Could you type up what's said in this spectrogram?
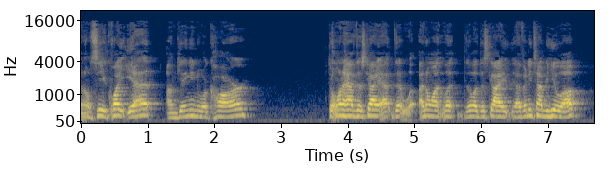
I don't see it quite yet. I'm getting into a car. Don't want to have this guy. I don't want to let this guy have any time to heal up.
